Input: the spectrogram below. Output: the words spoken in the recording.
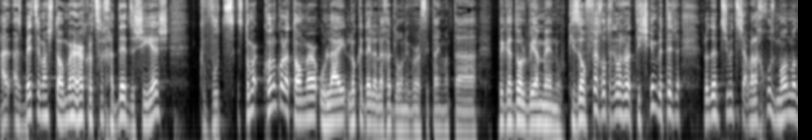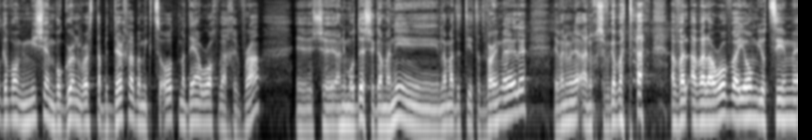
אז בעצם מה שאתה אומר, רק רוצה לחדד, זה שיש קבוצ... זאת אומרת, קודם כל אתה אומר, אולי לא כדאי ללכת לאוניברסיטה אם אתה בגדול בימינו, כי זה הופך אותך כמו שאומר, 99, לא יודע אם 99, אבל אחוז מאוד מאוד גבוה ממי שהם בוגרי אוניברסיטה, בדרך כלל במקצועות מדעי הרוח והחברה. אה, שאני מודה שגם אני למדתי את הדברים האלה, ואני חושב גם אתה, אבל, אבל הרוב היום יוצאים אה,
